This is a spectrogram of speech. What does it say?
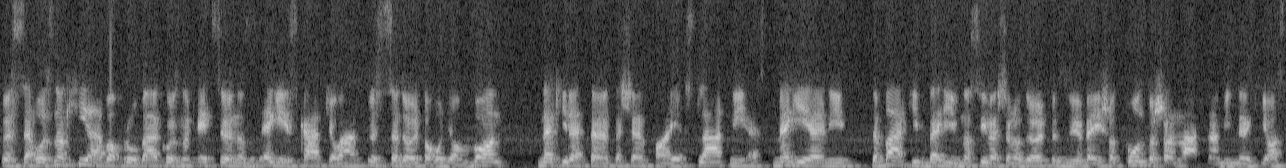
összehoznak, hiába próbálkoznak, egyszerűen az, az egész kártyavár összedölt, ahogyan van, neki rettenetesen fáj ezt látni, ezt megélni, de bárkit behívna szívesen az öltözőbe, és ott pontosan látná mindenki azt,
